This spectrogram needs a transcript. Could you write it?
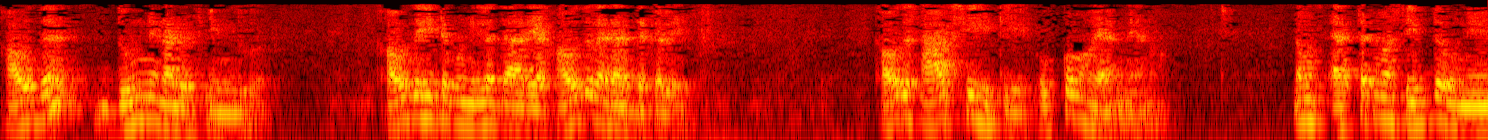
කවුද දුන්නේ නඩු තීන්දුව? කවුද හිටපු නිලධාරියා? කවුද වැරද්ද කළේ? කවුද සාක්ෂි හිටියේ? ඔක්කොම හොයන්න යනවා. නමුත් ඇත්තටම සිද්ධ වුණේ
